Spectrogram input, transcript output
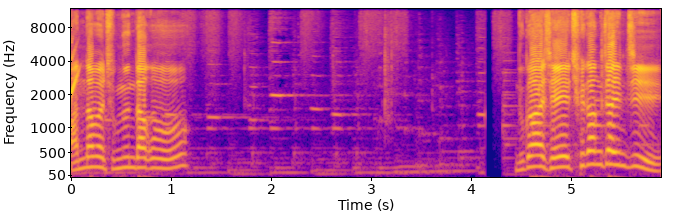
만나면 죽는다고. 누가 제일 최강자인지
